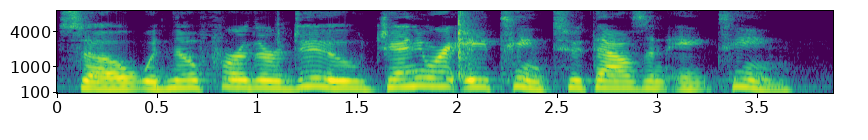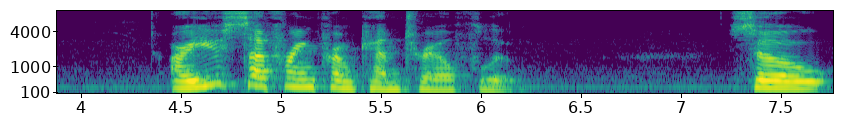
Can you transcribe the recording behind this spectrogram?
So with no further ado january 18 2018 are you suffering from chemtrail flu? So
